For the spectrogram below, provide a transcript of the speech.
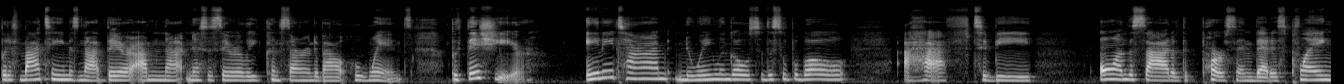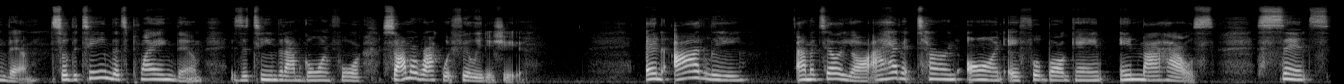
But if my team is not there, I'm not necessarily concerned about who wins. But this year, anytime New England goes to the Super Bowl, I have to be on the side of the person that is playing them. So the team that's playing them is the team that I'm going for. So I'm a rock with Philly this year. And oddly, I'm to tell y'all, I haven't turned on a football game in my house since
